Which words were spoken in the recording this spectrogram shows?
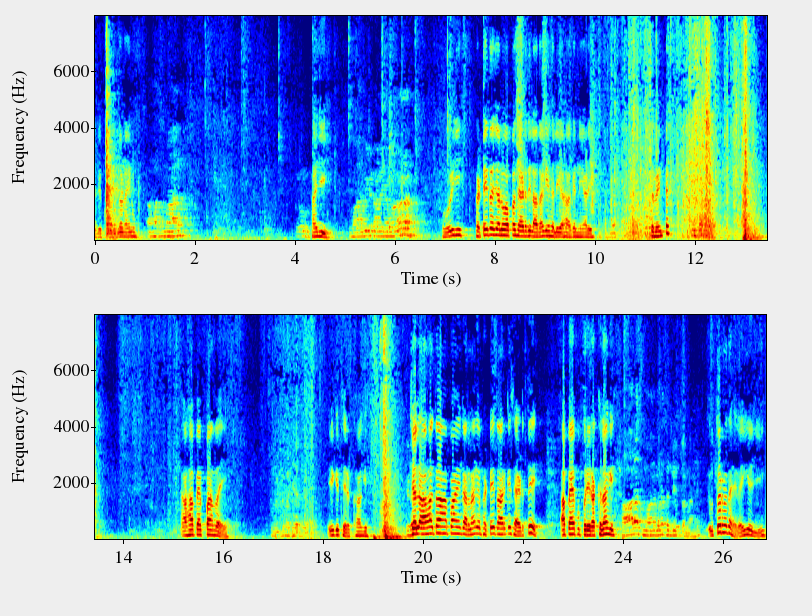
ਅੱਜ ਖੋਲ ਦੇਣਾ ਇਹਨੂੰ। ਆਹ ਸਮਾਨ। ਹਾਂਜੀ। ਸਮਾਨ ਵੀ ਟਿਕਾਣੇ ਜਾਵਾਂ ਹੋਰ ਜੀ ਫੱਟੇ ਤਾਂ ਚਲੋ ਆਪਾਂ ਸਾਈਡ ਤੇ ਲਾ ਦਾਂਗੇ ਹਲੇ ਆਹ ਗੰਨੇ ਵਾਲੇ। ਸਿਮੈਂਟ? ਆਹ ਪੈਪਾਂ ਦਾ ਏ। ਇਹ ਕਿੱਥੇ ਰੱਖਾਂਗੇ? ਚਲ ਆਹ ਤਾਂ ਆਪਾਂ ਐ ਕਰ ਲਾਂਗੇ ਫੱਟੇ ਤਾਰ ਕੇ ਸਾਈਡ ਤੇ ਆ ਪੈਪ ਉੱਪਰੇ ਰੱਖ ਦਾਂਗੇ। ਸਾਰਾ ਸਮਾਨ ਪਹਿਲਾਂ ਥੱਲੇ ਉਤਰਨਾ ਹੈ। ਉਤਰਨਾ ਤਾਂ ਹੈਗਾ ਹੀ ਹੈ ਜੀ।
